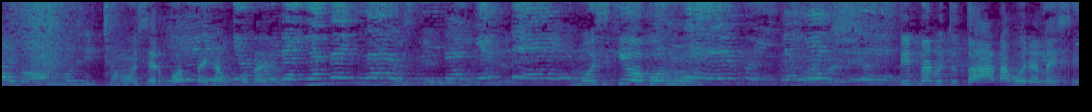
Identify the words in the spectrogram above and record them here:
আমার মনে ইচ্ছা মহিষের বত্তাই খাব, কোথায় গেল মহিষ কি অবর মু ডিব্বার ভিতর তো আটা বইরা লাইছি।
